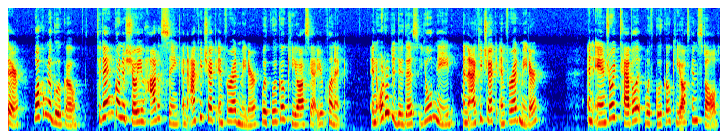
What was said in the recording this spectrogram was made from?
there, welcome to Glooko. Today I'm going to show you how to sync an Accu-Chek infrared meter with Glooko kiosk at your clinic. In order to do this, you'll need an Accu-Chek infrared meter, an Android tablet with Glooko kiosk installed,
